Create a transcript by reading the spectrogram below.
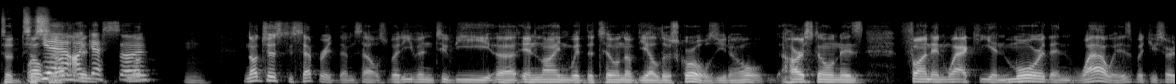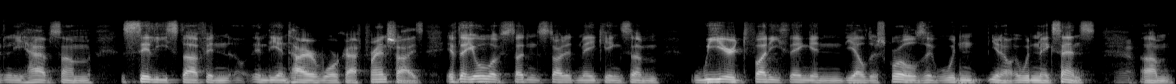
to, to Well, yeah, not I guess so. not- Not just to separate themselves, but even to be uh, in line with the tone of the Elder Scrolls. You know, Hearthstone is fun and wacky and more than WoW is, but you certainly have some silly stuff in in the entire Warcraft franchise. If they all of a sudden started making some weird, funny thing in the Elder Scrolls, it wouldn't, you know, it wouldn't make sense. Um,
